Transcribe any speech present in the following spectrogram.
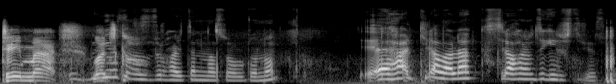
Team match. Let's go. Biliyorsunuzdur haritanın nasıl olduğunu. Ee, Her kilalarla silahlarınızı geliştiriyorsunuz.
